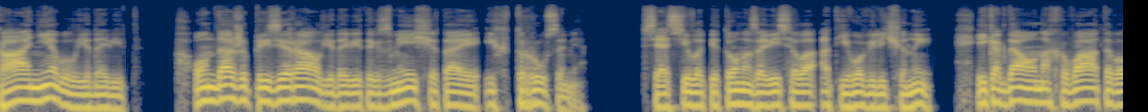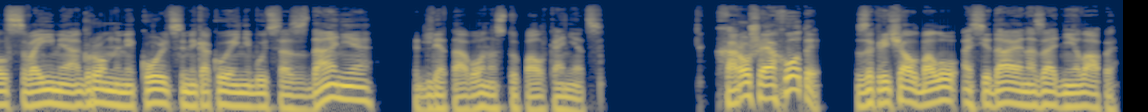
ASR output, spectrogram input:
Ка не был ядовит. Он даже презирал ядовитых змей, считая их трусами. Вся сила питона зависела от его величины, и когда он охватывал своими огромными кольцами какое-нибудь создание, для того наступал конец. «Хорошей охоты!» — закричал Балу, оседая на задние лапы.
